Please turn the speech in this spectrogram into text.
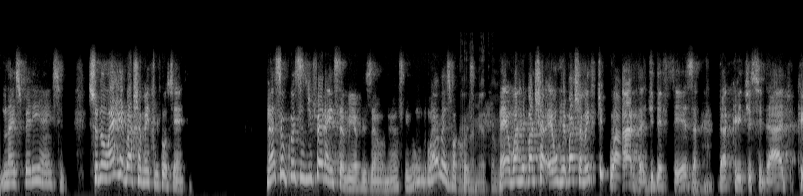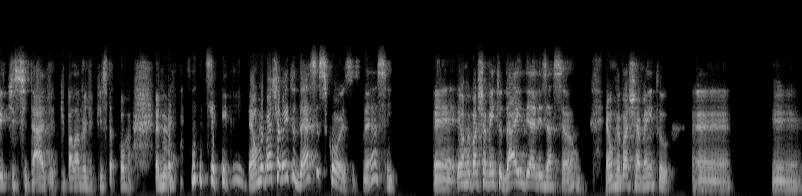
na experiência. Isso não é rebaixamento de consciência. Né? São coisas diferentes da minha visão, né? Assim, não, não é a mesma é na coisa. minha Né? É, uma rebaixa, é um rebaixamento de guarda, de defesa, da criticidade. Criticidade, que palavra difícil da porra. É, né? Assim, é um rebaixamento dessas coisas, né? Assim, é, é um rebaixamento da idealização, é um rebaixamento é, é,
